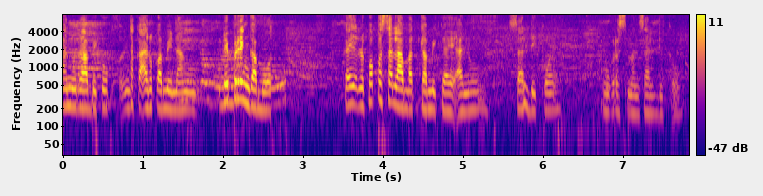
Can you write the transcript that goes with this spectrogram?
ano rabi ko nakaano kami ng libreng gamot. Kaya nagpapasalamat kami kay ano Saldico, Congressman Saldico.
